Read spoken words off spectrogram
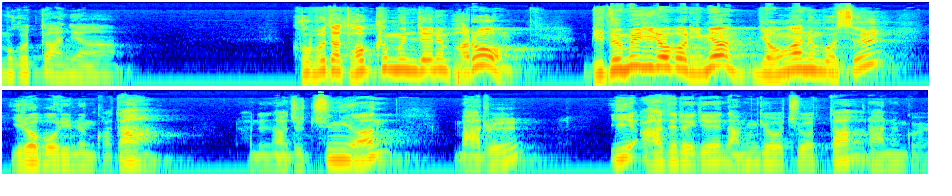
아무것도 아니야. 그보다 더 큰 문제는 바로 믿음을 잃어버리면 영하는 것을 잃어버리는 거다. 라는 아주 중요한 말을 이 아들에게 남겨주었다라는 거예요.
